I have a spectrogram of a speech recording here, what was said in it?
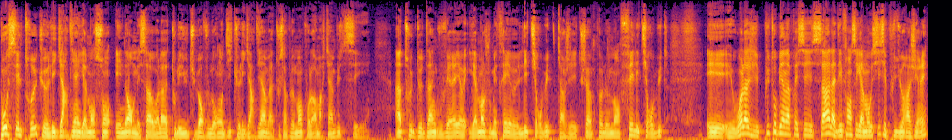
bossé le truc. Les gardiens également sont énormes. Mais ça, voilà, tous les youtubeurs vous l'auront dit que les gardiens, bah, tout simplement, pour leur marquer un but, c'est un truc de dingue. Vous verrez également, je vous mettrai les tirs au but, car j'ai tout simplement fait les tirs au but. Et, voilà, j'ai plutôt bien apprécié ça. La défense également aussi, c'est plus dur à gérer.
